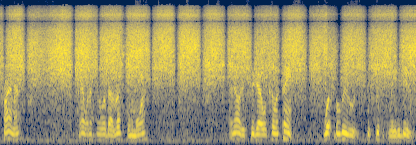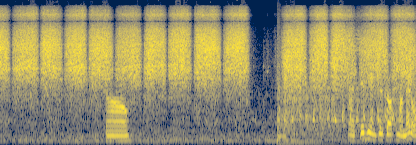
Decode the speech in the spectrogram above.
primer. I won't have to worry about rust anymore. And I'll just figure out what color paint, what blue specifically to do. So, I sit here and jerk off my metal,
